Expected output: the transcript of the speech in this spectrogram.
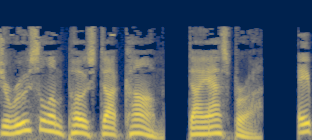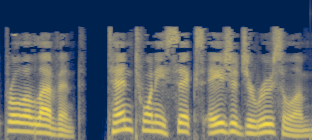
JerusalemPost.com. Diaspora. April 11. 1026 Asia Jerusalem,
